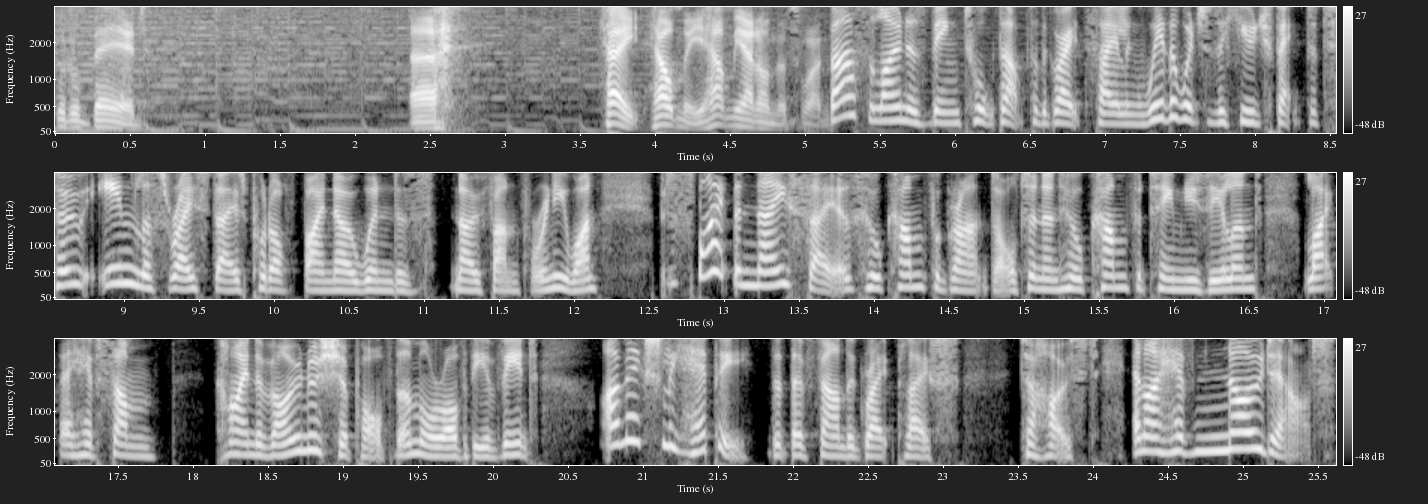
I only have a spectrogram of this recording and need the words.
good or bad? Uh, Kate, help me. Help me out on this one. Barcelona's being talked up for the great sailing weather, which is a huge factor too. Endless race days put off by no wind is no fun for anyone. But despite the naysayers who'll come for Grant Dalton and who'll come for Team New Zealand like they have some kind of ownership of them or of the event, I'm actually happy that they've found a great place to host. And I have no doubt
